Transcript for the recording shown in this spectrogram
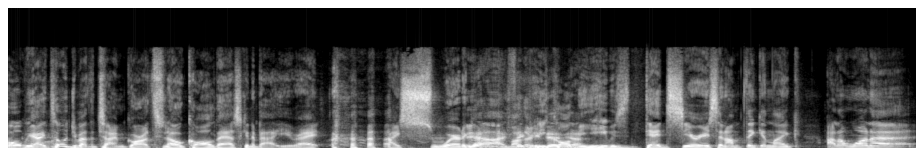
Obi, I told you about the time Garth Snow called asking about you, right? I swear to God, Yeah, my mother, you he did, called yeah. me. He was dead serious, and I'm thinking like, I don't want to,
